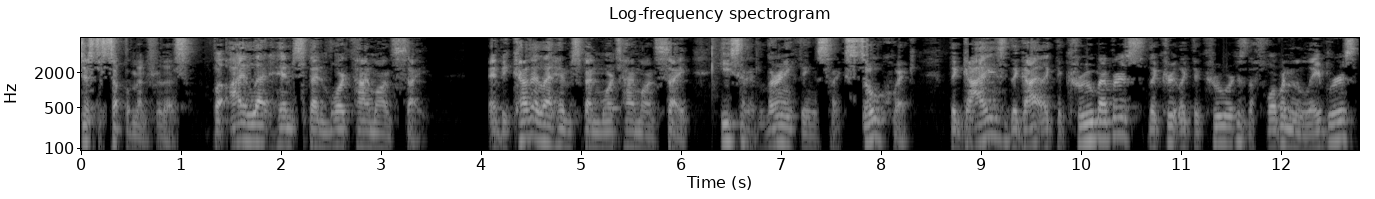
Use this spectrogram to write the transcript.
just a supplement for this but I let him spend more time on site. And because I let him spend more time on site, he started learning things like so quick. The guys, the guy, like the crew members, the crew, like the crew workers, the foremen and the laborers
